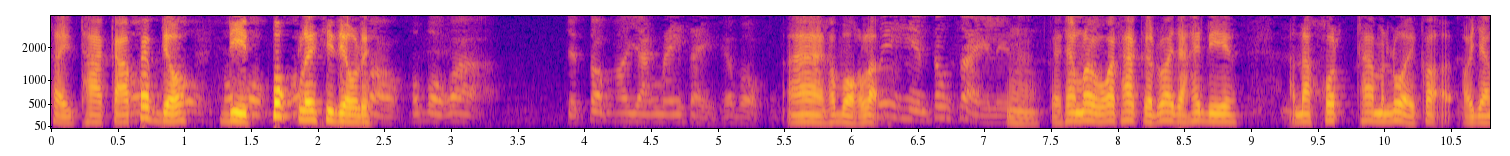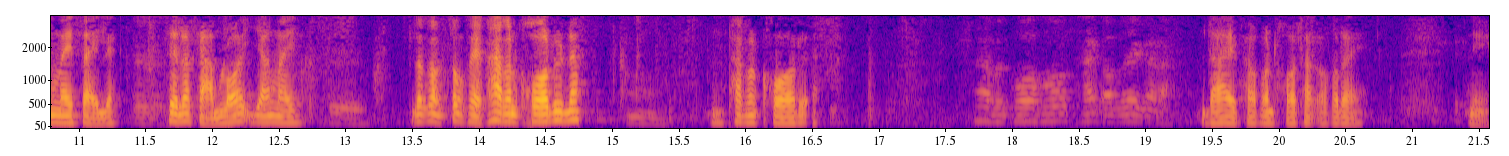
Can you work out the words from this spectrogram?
ใส่ทากาวแป๊บเดียว ดีดปุ๊กเลยทีเดียวเลย เขาบอกว่า จะต้องเอายางในใส่เขาบอก อ่าเขาบอกแล้วไม่เห็นต้องใส่เลยอืมนะแต่ช่างน้อยบอกว่าถ้าเกิดว่าอยากให้ดี อนาคตถ้ามันรั่วก็เอายางในใส่เลยอืมเส้นละสามร้อยยางใน เออแล้วก็ต้องใส่ผ้าพันคอด้วยนะอืมผ้าพันคอด้วยถ้าไปคอเขาทักเอาไม่ได้กันล่ะได้ผ้าพันคอทักเอาก็ได้ นี่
